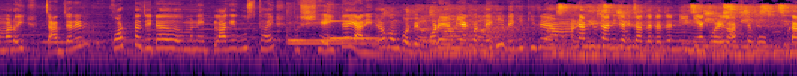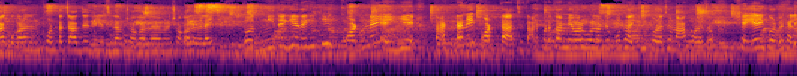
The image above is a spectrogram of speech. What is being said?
আমার ওই চার্জারের কটটা যেটা মানে প্লাগে গুছতে হয়, তো সেইটাই আনি এরকম করবে। পরে আমি একবার দেখি দেখি কি যে মানে আমি তো জানি যে আমি চার্জার টার্জার নিই নি। একবারে লাস্টে রাখব, কারণ ফোনটা চার্জে দিয়েছিলাম সকালে মানে সকালবেলায়। তো নিতে গিয়ে দেখি কি কট নেই, এই ইয়ে তারটা নেই, কটটা আছে। তারপরে তো আমি আবার বললাম যে কোথায় কি করেছ, না করেছ, সেই এই করবে খালি।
